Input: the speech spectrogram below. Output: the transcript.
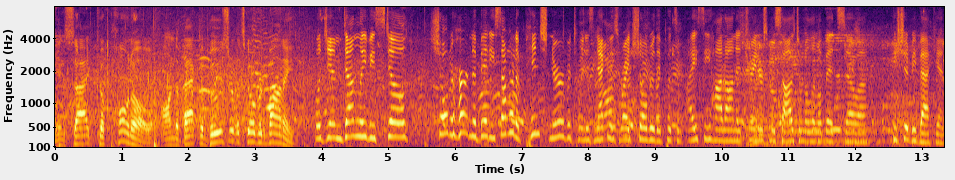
Inside Kapono on the back of Boozer. Let's go over to Bonnie. Well, Jim, Dunleavy's still shoulder hurting a bit. He suffered a pinched nerve between his neck and his right shoulder. They put some icy hot on it. Trainers massaged him a little bit, so uh, he should be back in.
